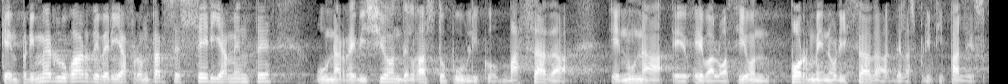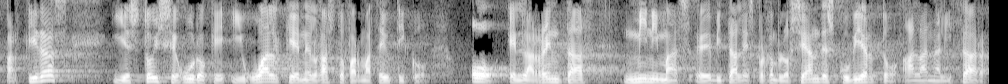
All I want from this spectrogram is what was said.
que en primer lugar debería afrontarse seriamente una revisión del gasto público basada en una eh, evaluación pormenorizada de las principales partidas y estoy seguro que, igual que en el gasto farmacéutico o en las rentas mínimas eh, vitales, por ejemplo, se han descubierto al analizar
